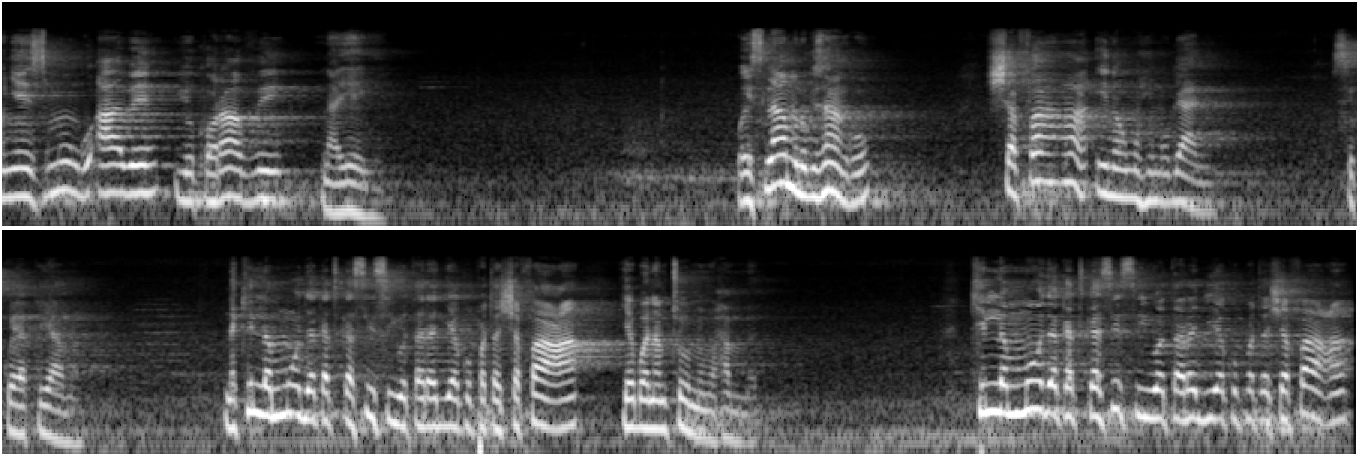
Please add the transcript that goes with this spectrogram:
Mwenyezi Mungu awe yuko radhi na yeye. Waislamu ndugu zangu, shafaa ina umuhimu gani siku ya kiyama? Na kila mmoja katika sisi yutarajia kupata shafaa ya Bwana Mtume Muhammad. Kila mmoja katika sisi yutarajia kupata shafaa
